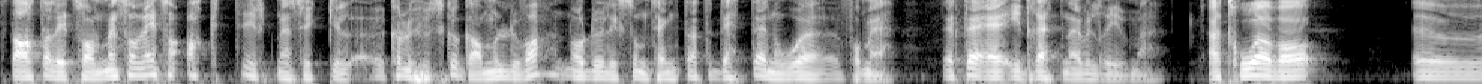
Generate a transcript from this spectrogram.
starta litt sånn. Men sånn rent sånn aktivt med sykkel, eh, kan du huske hvor gammel du var når du liksom tenkte at dette er noe for meg? Dette er idretten jeg vil drive med. Jeg tror jeg var eh,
